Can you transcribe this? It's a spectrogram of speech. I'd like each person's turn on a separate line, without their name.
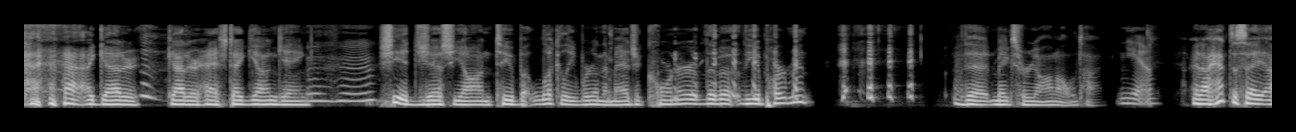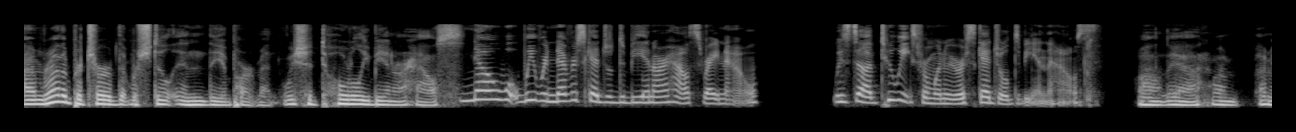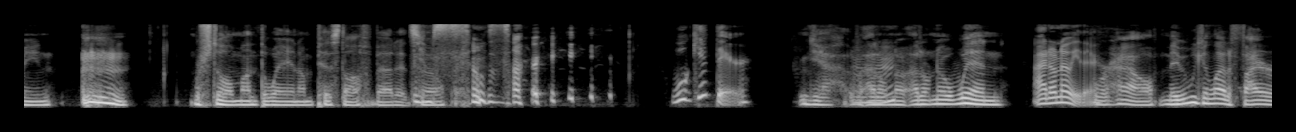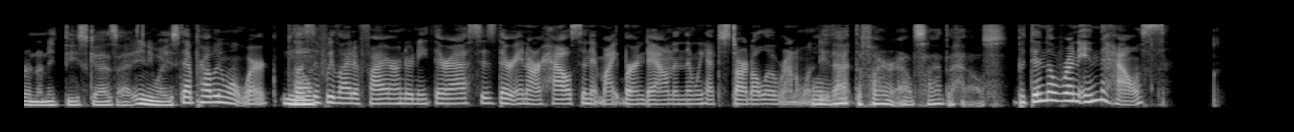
I got her. Got her. Hashtag young gang.
Mm-hmm.
She had just yawned too, but luckily we're in the magic corner of the the apartment that makes her yawn all the time.
Yeah.
And I have to say, I'm rather perturbed that we're still in the apartment. We should totally be in our house.
No, we were never scheduled to be in our house right now. We still have two weeks from when we were scheduled to be in the house.
Well, yeah. Um, I mean, we're still a month away, and I'm pissed off about it. So
I'm so sorry. we'll get there.
yeah, I
Mhm.
don't know. I don't know when
I don't know either.
or how. Maybe we can light a fire underneath these guys. Uh, anyways,
That probably won't work.
No.
Plus, if we light a fire underneath their asses, they're in our house and it might burn down, and then we have to start all over. I don't want to
we'll
do
light
that.
the fire outside the house.
But then they'll run in the house.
